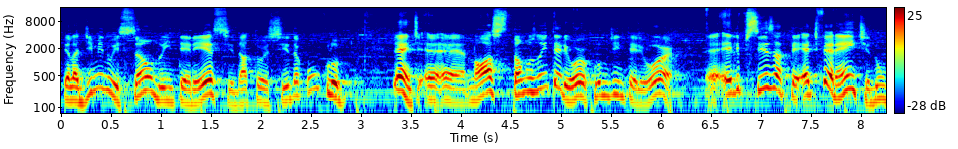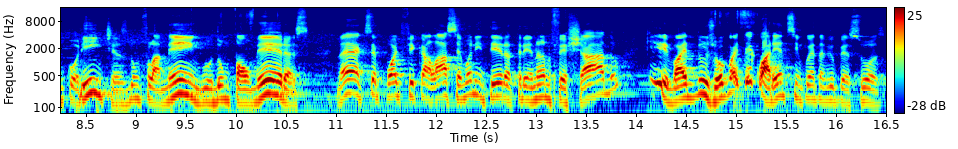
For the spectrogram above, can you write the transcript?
pela diminuição do interesse da torcida com o clube. Gente, é, é, nós estamos no interior, o clube de interior, é, ele precisa ter, é diferente de um Corinthians, de um Flamengo, de um Palmeiras, né, que você pode ficar lá a semana inteira treinando fechado, que vai do jogo vai ter 40, 50 mil pessoas.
